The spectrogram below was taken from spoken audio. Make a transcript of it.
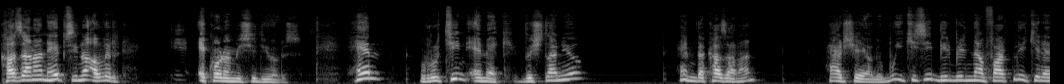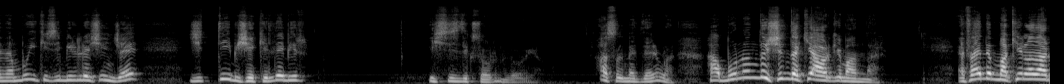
kazanan hepsini alır ekonomisi diyoruz. Hem rutin emek dışlanıyor hem de kazanan her şeyi alıyor. Bu ikisi birbirinden farklı ikilenen bu ikisi birleşince ciddi bir şekilde bir işsizlik sorunu doğuyor. Asıl medyelerin var. Ha bunun dışındaki argümanlar. Efendim makineler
